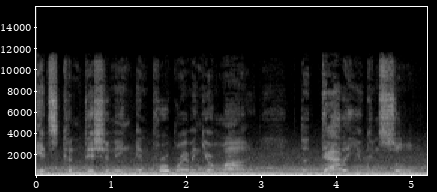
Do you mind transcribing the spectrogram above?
it's conditioning and programming your mind. The data you consume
